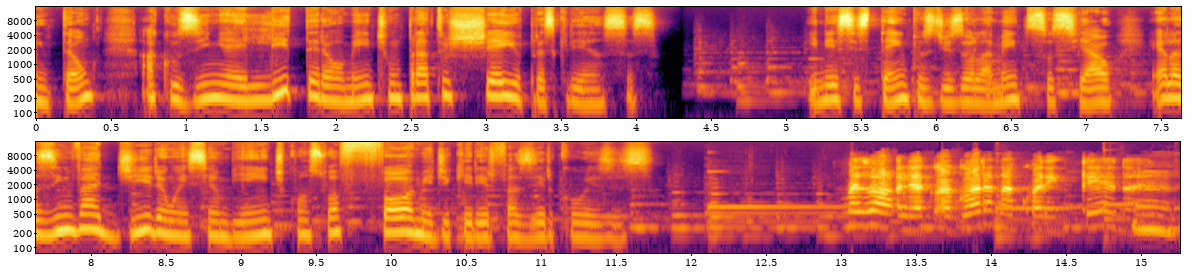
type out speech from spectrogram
Então, a cozinha é literalmente um prato cheio para as crianças. E nesses tempos de isolamento social, elas invadiram esse ambiente com a sua fome de querer fazer coisas. Mas olha, agora na quarentena, hum.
